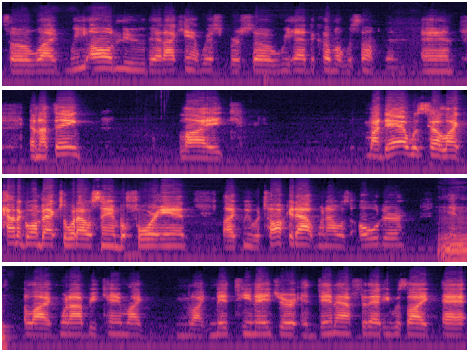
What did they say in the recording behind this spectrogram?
so like we all knew that I can't whisper, so we had to come up with something, and and I think like my dad was tell like kind of going back to what I was saying beforehand, like we would talk it out when I was older, Mhm. and like when I became like like mid teenager, and then after that he was like at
